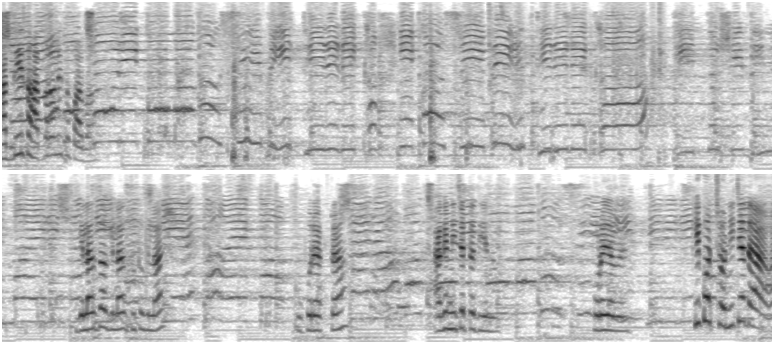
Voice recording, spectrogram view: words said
হাত দিয়ে তো হাত বাড়ালেই তো পারবা গিলাস দাও গিলাস দুটো গিলাস। উপরে একটা। আগে নিচেরটা দিয়ে নাও। পড়ে যাবে। কি করছ? নিচে দাও।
